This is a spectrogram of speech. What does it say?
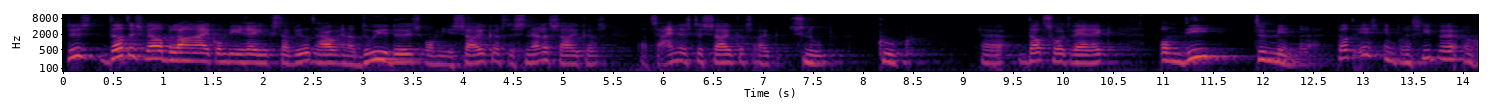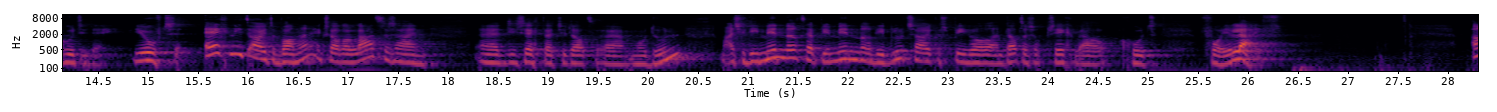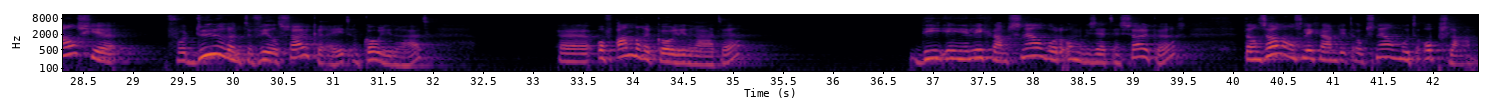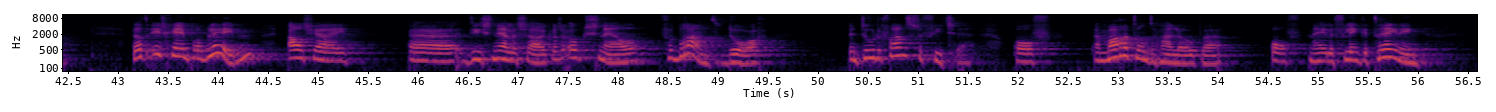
Dus dat is wel belangrijk om die redelijk stabiel te houden. En dat doe je dus om je suikers, de snelle suikers, dat zijn dus de suikers uit snoep, koek, uh, dat soort werk, om die te minderen. Dat is in principe een goed idee. Je hoeft ze echt niet uit te bannen. Ik zal de laatste zijn uh, die zegt dat je dat uh, moet doen. Maar als je die mindert, heb je minder die bloedsuikerspiegel en dat is op zich wel goed voor je lijf. Als je voortdurend te veel suiker eet, een koolhydraat, uh, of andere koolhydraten, die in je lichaam snel worden omgezet in suikers, dan zal ons lichaam dit ook snel moeten opslaan. Dat is geen probleem als jij uh, die snelle suikers ook snel verbrandt door een Tour de France te fietsen of een marathon te gaan lopen of een hele flinke training.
